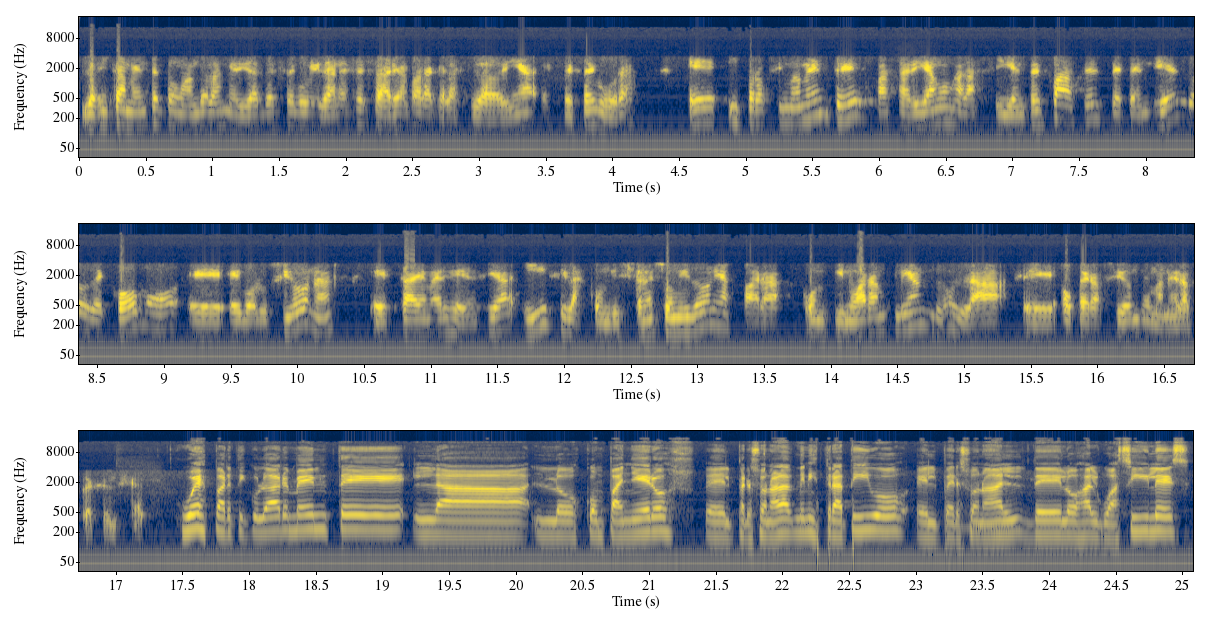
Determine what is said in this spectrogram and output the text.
lógicamente tomando las medidas de seguridad necesarias para que la ciudadanía esté segura Eh, y próximamente pasaríamos a las siguientes fases dependiendo de cómo eh, evoluciona esta emergencia y si las condiciones son idóneas para continuar ampliando la eh, operación de manera presencial. Juez, particularmente la, los compañeros, el personal administrativo, el personal de los alguaciles,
